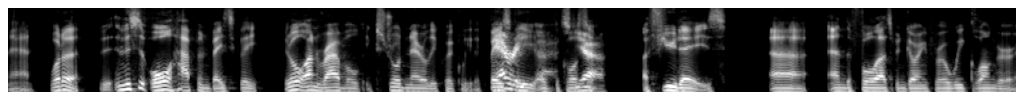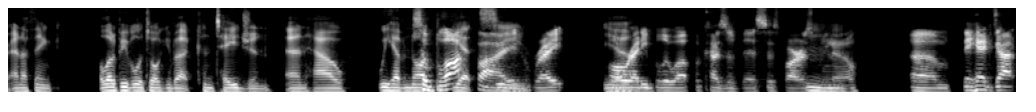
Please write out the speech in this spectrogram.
Man, what a and this has all happened basically. It all unraveled extraordinarily quickly. Like basically over the course yeah of a few days. Uh and the fallout's been going for a week longer. And I think a lot of people are talking about contagion and how we have not so yet BlockFi, seen right yeah, already blew up because of this, as far as we Mhm. know. Um, they had got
